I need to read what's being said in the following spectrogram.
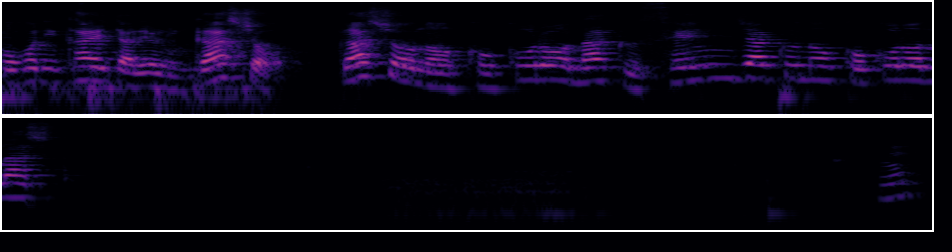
ここに書いてあるように「画書」「画書の心なく戦弱の心なし」と。ね。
